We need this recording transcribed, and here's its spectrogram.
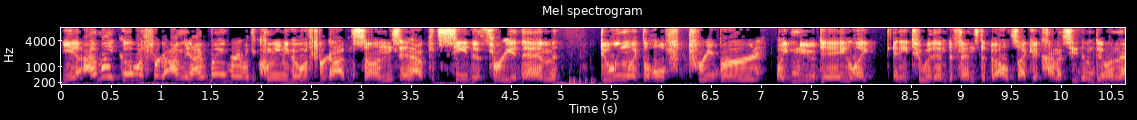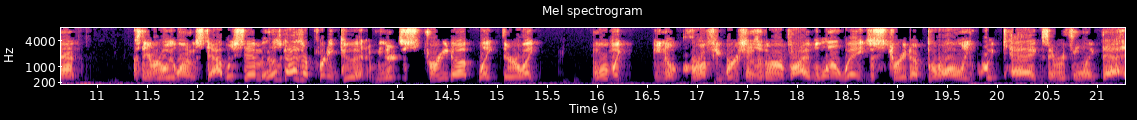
yeah, I might go with. For- I mean, I might agree with the Queen to go with Forgotten Sons, and I could see the three of them doing like the whole Freebird, like New Day, like any two of them defends the belts. I could kind of see them doing that because they really want to establish them, and those guys are pretty good. I mean, they're just straight up like they're like more like you know gruffy versions of the revival in a way, just straight up brawling, quick tags, everything like that.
